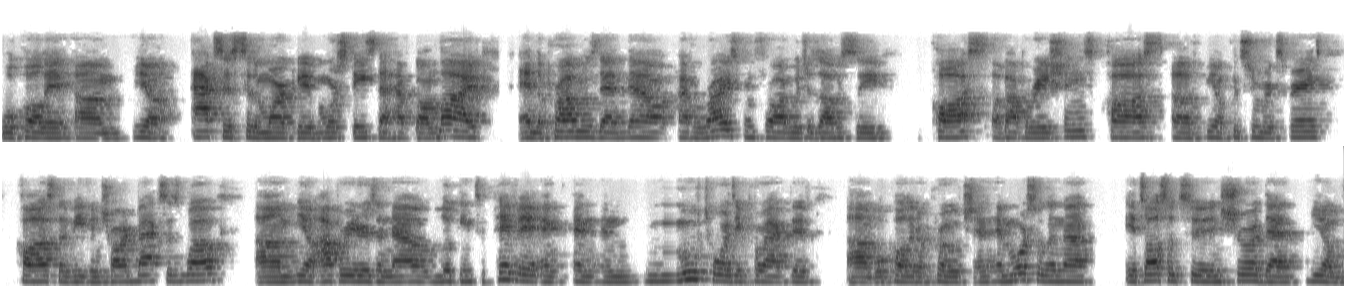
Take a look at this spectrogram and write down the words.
we'll call it, um, you know, access to the market, more states that have gone live, and the problems that now have arisen from fraud, which is obviously cost of operations, cost of you know consumer experience, cost of even chargebacks as well um, you know, operators are now looking to pivot and, and, and move towards a proactive, um, we'll call it approach. And, and more so than that, it's also to ensure that, you know,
